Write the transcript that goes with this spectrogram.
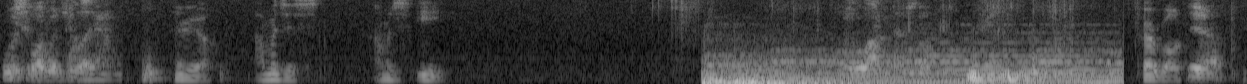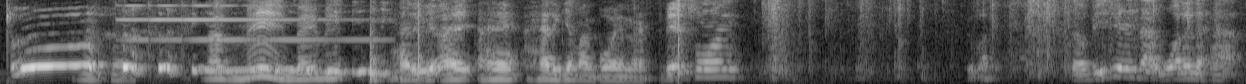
Which one would you like? Here we go. I'm gonna just, I'm gonna just eat. There's a lot in there, so. Turbo. Yeah. Right there. That's me, baby. had to get. I, I had to get my boy in there. This one. Good luck. So BJ's at one and a half.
